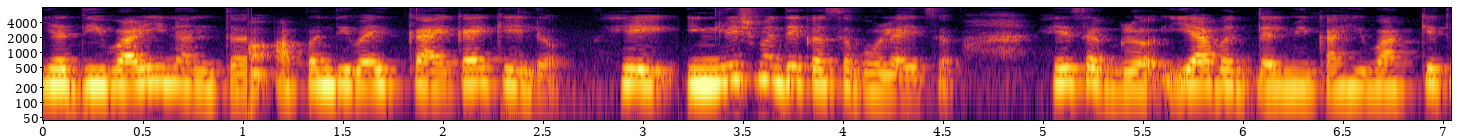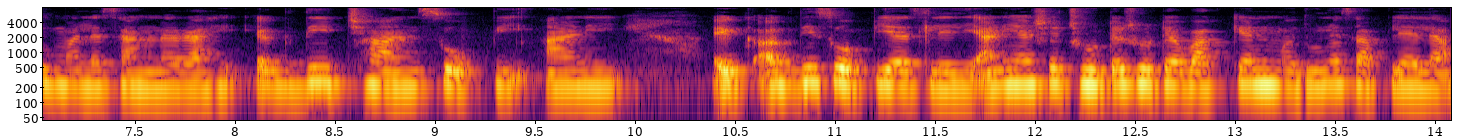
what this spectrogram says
या दिवाळीनंतर आपण दिवाळीत काय काय केलं? हे इंग्लिशमध्ये कसं बोलायचं? हे सगळं याबद्दल मी काही वाक्य तुम्हाला सांगणार आहे. अगदी छान सोपी आणि एक अगदी सोपी असलेली आणि अशा छोट्या छोट्या वाक्यांमधूनच आपल्याला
